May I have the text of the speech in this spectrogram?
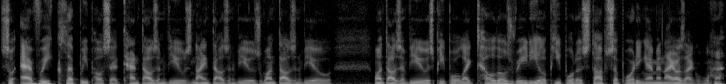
so every clip we posted 10000 views 9000 views 1000 view 1000 views people like tell those radio people to stop supporting him and i was like what?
